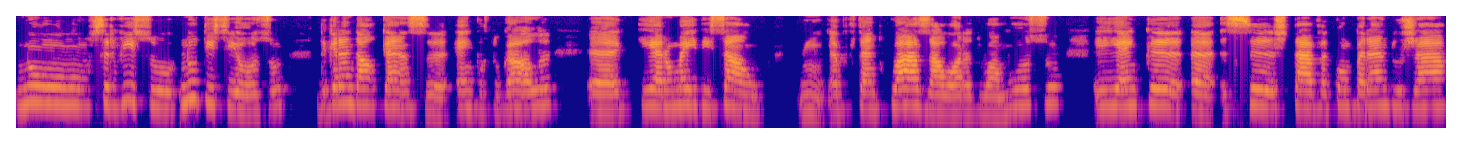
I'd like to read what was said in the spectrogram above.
num serviço noticioso de grande alcance em Portugal, uh, que era uma edição, um, portanto, quase à hora do almoço, e em que uh, se estava comparando já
